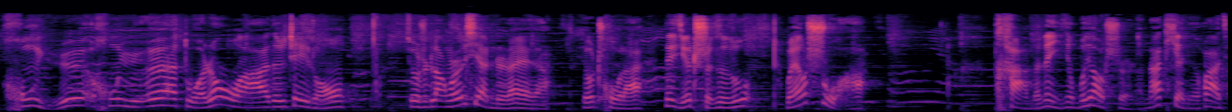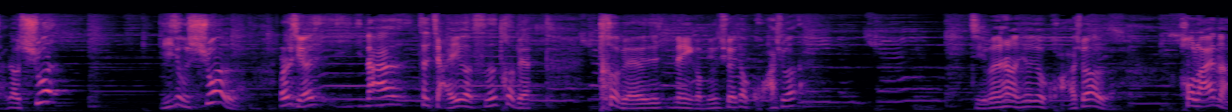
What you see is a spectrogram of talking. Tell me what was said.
红鱼、红鱼啊多肉啊的这种，就是浪味仙之类的又出来，那几个吃自助。我想说啊，他们那已经不叫吃了，拿天津话讲叫炫，已经炫了，而且拿再加一个词特别特别那个明确，叫垮炫。基本上就就垮炫了。后来呢，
